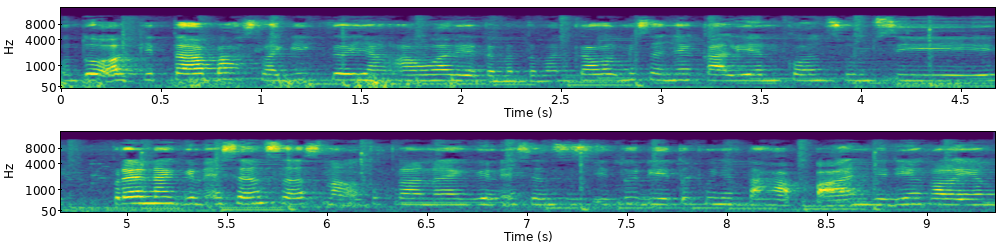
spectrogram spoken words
Untuk uh, kita bahas lagi ke yang awal ya teman-teman. Kalau misalnya kalian konsumsi Prenagen Essences, nah untuk Prenagen Essences itu dia itu punya tahapan. Jadi yang kalau yang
